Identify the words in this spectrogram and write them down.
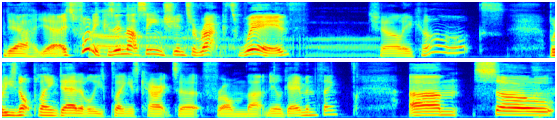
Yeah, yeah. It's funny because in that scene she interacts with Charlie Cox, but he's not playing Daredevil. He's playing his character from that Neil Gaiman thing. Um. So,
